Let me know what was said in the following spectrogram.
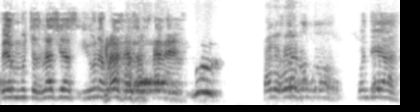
Fer, muchas gracias y una Gracias a ustedes. Vale, Fer. Buen día.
